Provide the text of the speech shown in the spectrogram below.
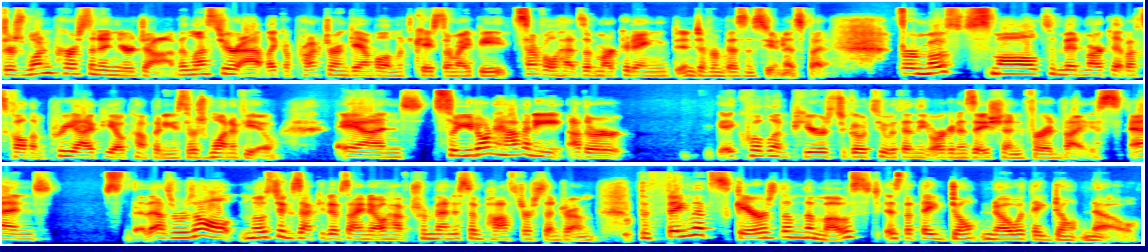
There's one person in your job, unless you're at like a Procter and Gamble, in which case there might be several heads of marketing in different business units. But for most small to mid market, let's call them pre IPO companies, there's one of you. And so you don't have any other equivalent peers to go to within the organization for advice. And as a result, most executives I know have tremendous imposter syndrome. The thing that scares them the most is that they don't know what they don't know.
